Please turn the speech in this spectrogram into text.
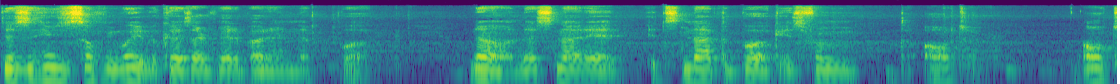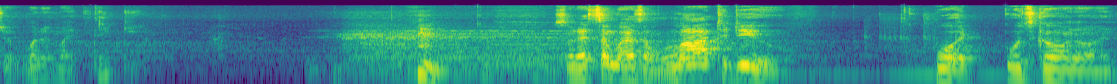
Doesn't seem so familiar because I read about it in the book. No, that's not it. It's not the book. It's from the altar. Altar. What am I thinking? Hmm. So that somewhere has a lot to do what what's going on.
